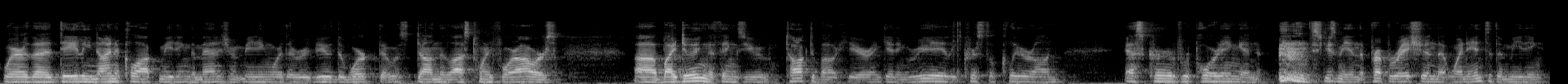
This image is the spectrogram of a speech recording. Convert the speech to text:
where the daily nine o'clock meeting, the management meeting, where they reviewed the work that was done the last 24 hours, uh, by doing the things you talked about here and getting really crystal clear on S curve reporting and excuse me, and the preparation that went into the meeting.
